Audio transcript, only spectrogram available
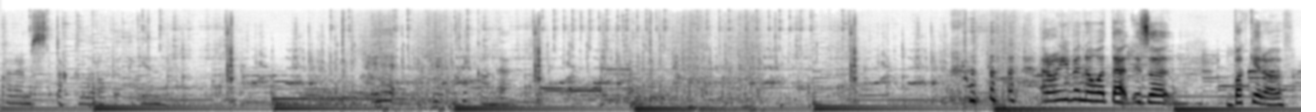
but I'm stuck a little bit again. Eh, I can't click on that. I don't even know what that is a bucket of.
